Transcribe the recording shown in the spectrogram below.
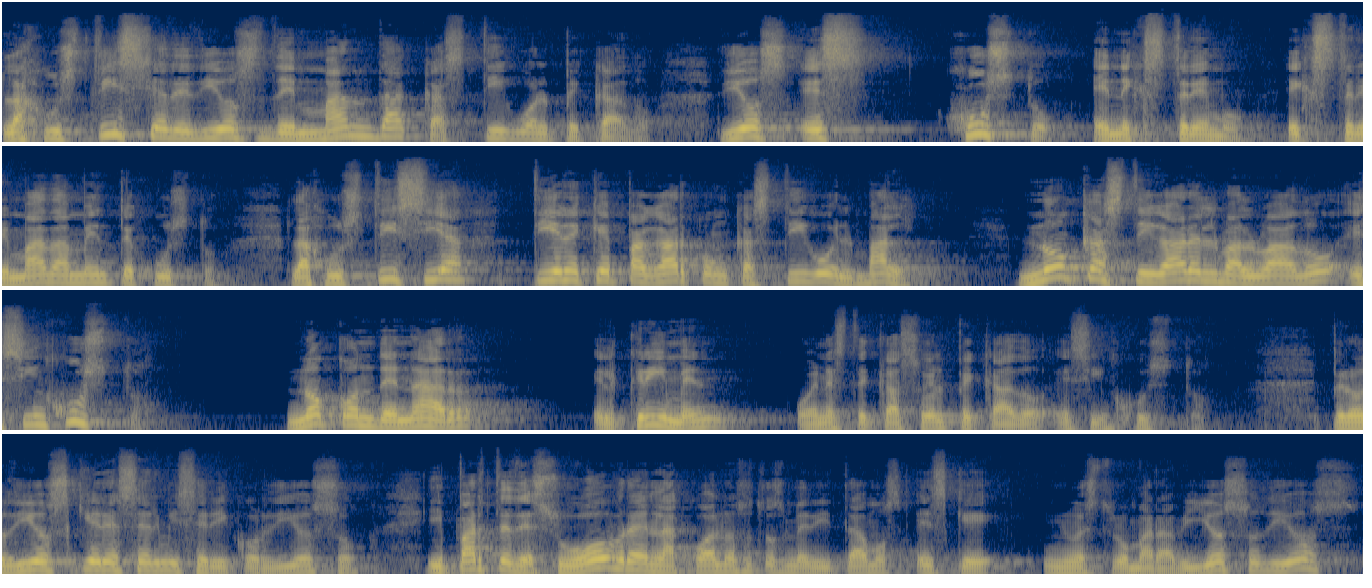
La justicia de Dios demanda castigo al pecado. Dios es justo en extremo, extremadamente justo. La justicia tiene que pagar con castigo el mal. No castigar el malvado es injusto. No condenar el crimen, o en este caso el pecado, es injusto. Pero Dios quiere ser misericordioso y parte de su obra en la cual nosotros meditamos es que nuestro maravilloso Dios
